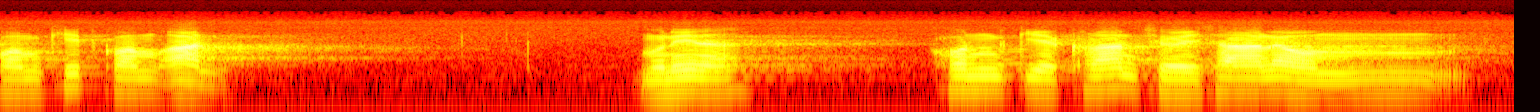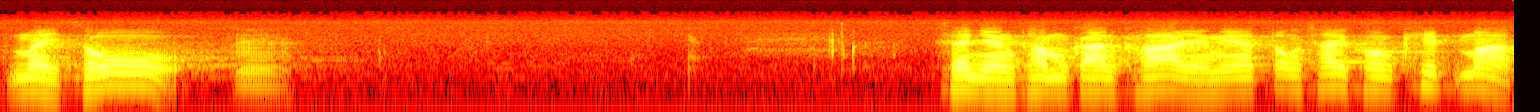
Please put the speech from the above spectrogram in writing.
ความคิดความอ่านมูนี้นะ คนเกียจคร้านเฉยชาแล้วไม่สู้เช่นอย่างทำการค้าอย่างนี้ต้องใช้ความคิดมาก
